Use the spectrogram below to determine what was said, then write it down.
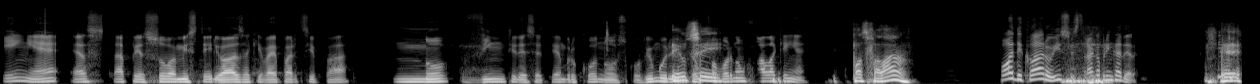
quem é esta pessoa misteriosa que vai participar no 20 de setembro conosco. Viu, Murilo? Eu então, sei. por favor, não fala quem é. Posso falar? Pode, claro, isso, estraga a brincadeira. É.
